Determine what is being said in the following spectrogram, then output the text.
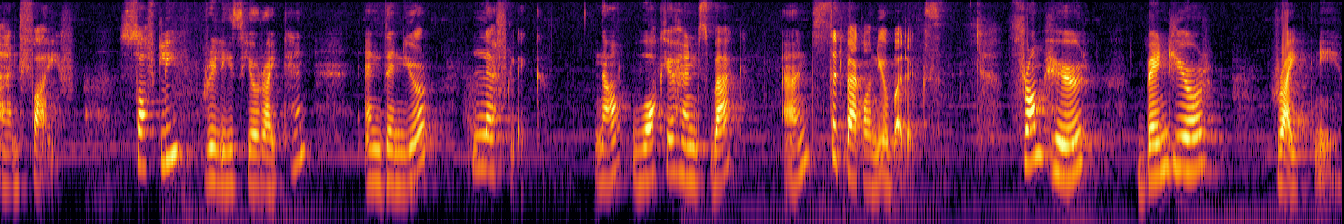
and five. Softly release your right hand and then your left leg. Now walk your hands back and sit back on your buttocks. From here, bend your right knee.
